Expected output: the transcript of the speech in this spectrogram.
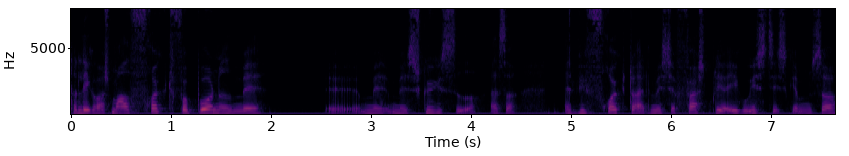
der ligger også meget frygt forbundet med, øh, med, med skyggesider. Altså, at vi frygter, at hvis jeg først bliver egoistisk, jamen så,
